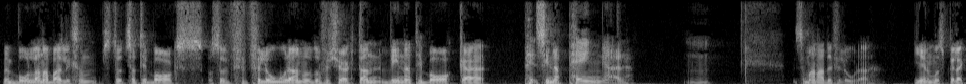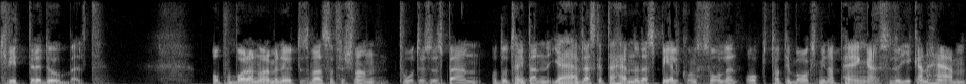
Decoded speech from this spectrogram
Men bollarna bara liksom studsade tillbaks och så förlorade han och då försökte han vinna tillbaka pe- sina pengar som han hade förlorat genom att spela kvitt eller dubbelt. Och på bara några minuter så, bara så försvann 2000 spänn och då tänkte han jävlar jag ska ta hem den där spelkonsolen och ta tillbaks mina pengar. Så då gick han hem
